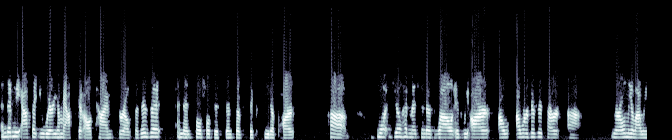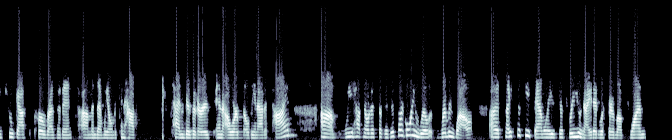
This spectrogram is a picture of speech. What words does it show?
And then we ask that you wear your mask at all times throughout the visit and then social distance of six feet apart. Um, what Jill had mentioned as well is we are, our, our visits are, uh, we're only allowing two guests per resident, um, and then we only can have 10 visitors in our building at a time. Um, we have noticed the visits are going really well. Uh, it's nice to see families just reunited with their loved ones.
